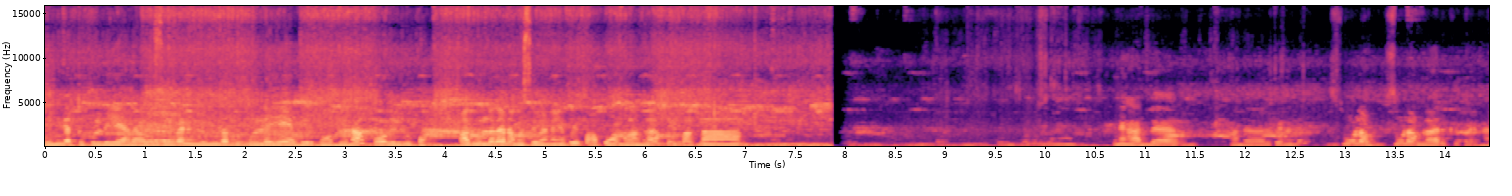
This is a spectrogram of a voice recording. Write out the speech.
லிங்கத்துக்குள்ளேயே அதாவது சிவன் லிங்கத்துக்குள்ளேயே எப்படி இருக்கும் அப்படின்னா கோவில் இருக்கும். அது உள்ளதான் நம்ம சிவனையே போய் பார்ப்போம். வாங்க போய் பார்க்கலாம். என்னங்க அந்த அந்த இது என்னது? சூளம் சூளம்லாம் இருக்குது பாருங்க.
